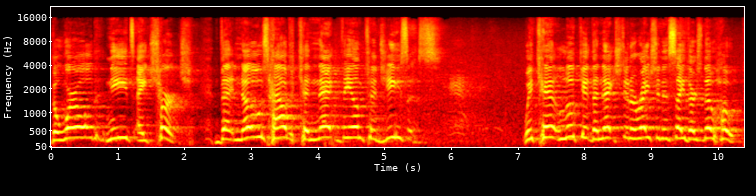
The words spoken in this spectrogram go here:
The world needs a church that knows how to connect them to Jesus. We can't look at the next generation and say there's no hope.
